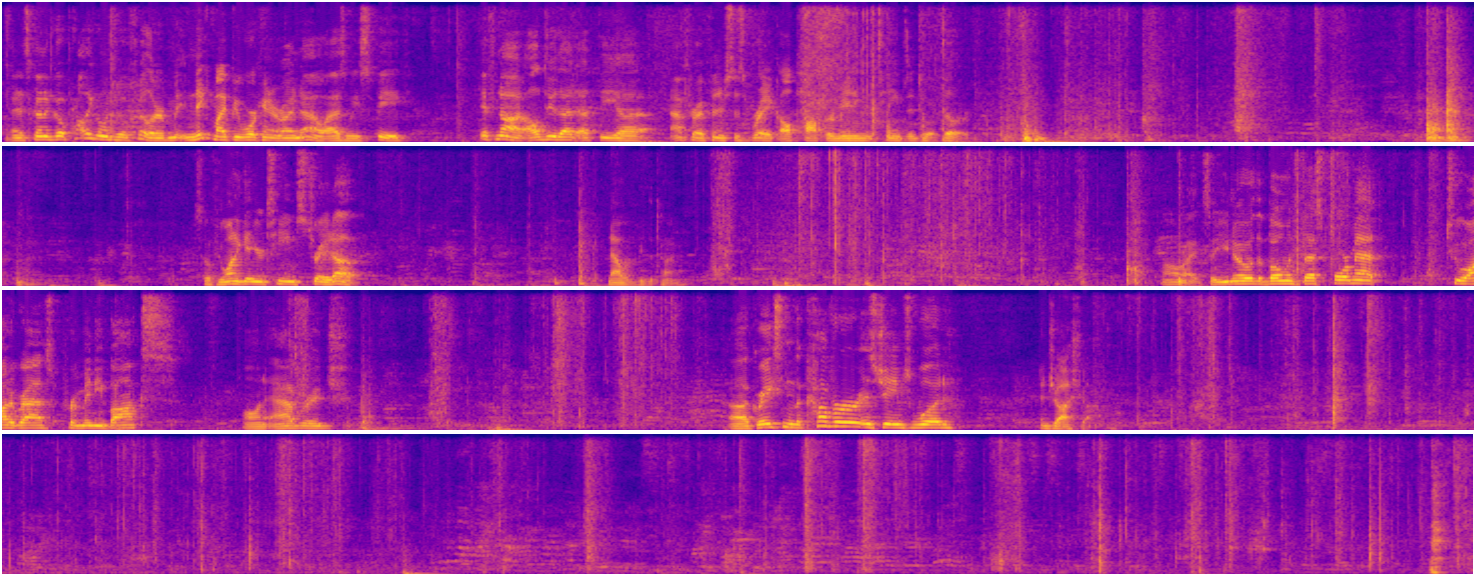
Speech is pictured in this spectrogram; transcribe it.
And it's going to go probably go into a filler. Nick might be working it right now as we speak. If not, I'll do that at the uh, after I finish this break. I'll pop the remaining teams into a filler. So if you want to get your team straight up, now would be the time. All right, so you know the Bowman's best format, two autographs per mini box on average. Uh, gracing the cover is James Wood and Josh Jung.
